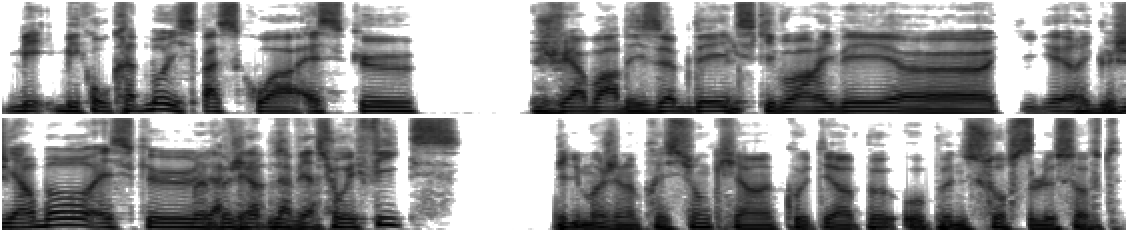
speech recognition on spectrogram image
mais, mais concrètement, il se passe quoi? Est-ce que je vais avoir des updates qui vont arriver régulièrement? Est-ce que la, version est fixe? Puis moi j'ai l'impression qu'il y a un côté un peu open source le soft,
